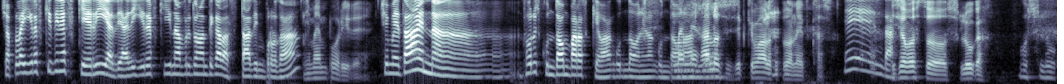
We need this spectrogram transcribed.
και απλά γυρεύει την ευκαιρία, δηλαδή γυρεύει να βρει τον αντικαταστάτη πρώτα Είμαι εμπορή ρε. και μετά να θωρείς κουντάουν Παρασκευά, κουντάουν έναν κουντάουν Μα άλλο. μεγάλος είσαι πιο μεγάλος από τον Netcast. Ε, εντάξει, Είσαι όπως το Σλούκα. ο Σλουκ.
